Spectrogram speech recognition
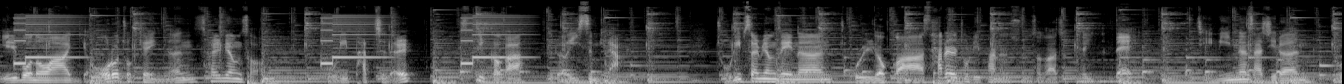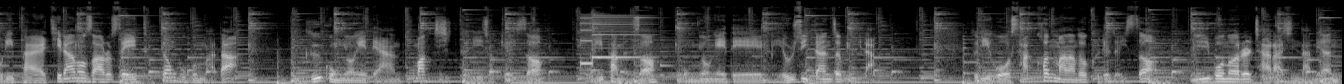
일본어와 영어로 적혀 있는 설명서, 조립 파츠들, 스티커가 들어 있습니다. 조립 설명서에는 골격과 살을 조립하는 순서가 적혀 있는데 재미있는 사실은 조립할 티라노사우루스의 특정 부분마다 그 공룡에 대한 토막 지식들이 적혀 있어 조립하면서 공룡에 대해 배울 수 있다는 점입니다. 그리고 사컷 만화도 그려져 있어 일본어를 잘 아신다면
